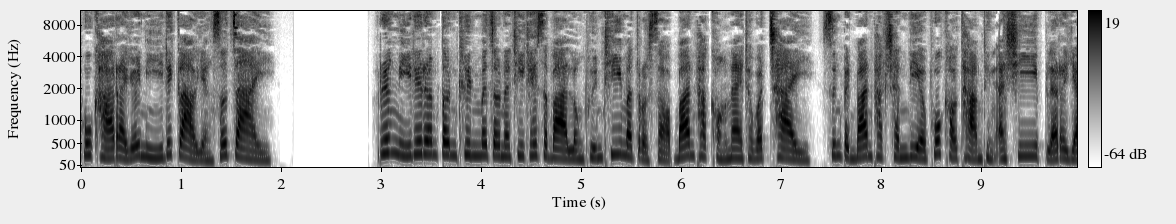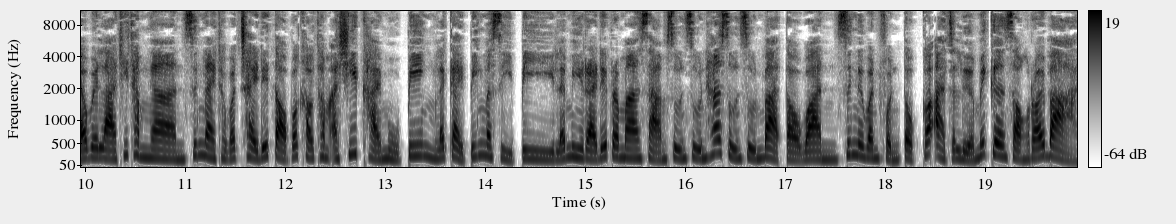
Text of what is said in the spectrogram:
ผู้ค้ารายย่อยนี้ได้กล่าวอย่างเศร้าใจ เรื่องนี้ได้เริ่มต้นขึ้นเมื่อเจ้าหน้าที่เทศบาลลงพื้นที่มาตรวจสอบบ้านพักของนายทวัชชัย ซึ่งเป็นบ้านพักชั้นเดียวพวกเขาถามถึงอาชีพ และระยะเวลาที่ทำงาน ซึ่งนายทวัชชัยได้ตอบว่าเขาทำอาชีพขายหมูปิ้ง และไก่ปิ้งมา 4 ปี และมีรายได้ประมาณ 300,500 บาทต่อวัน ซึ่งในวันฝนตกก็อาจจะเหลือไม่เกิน 200 บาท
